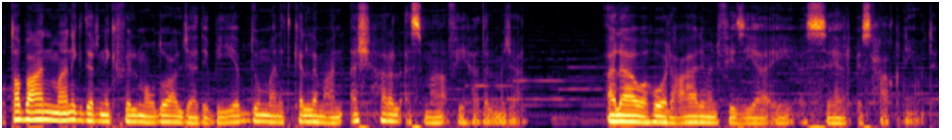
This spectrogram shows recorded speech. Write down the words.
وطبعا ما نقدر نكفل موضوع الجاذبية بدون ما نتكلم عن أشهر الأسماء في هذا المجال. ألا وهو العالم الفيزيائي السير إسحاق نيوتن.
